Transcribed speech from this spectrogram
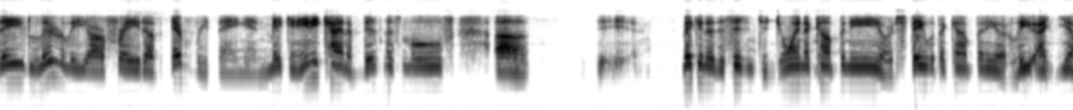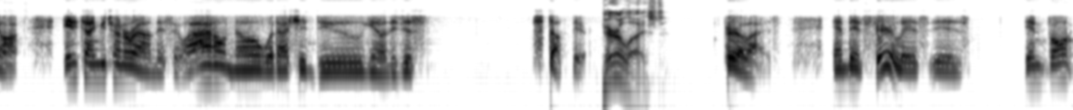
they literally are afraid of everything and making any kind of business move, uh, making a decision to join a company or to stay with a company or leave. uh, You know, anytime you turn around, they say, "Well, I don't know what I should do." You know, they're just stuck there, Paralyzed. paralyzed. And then fearless is invul-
